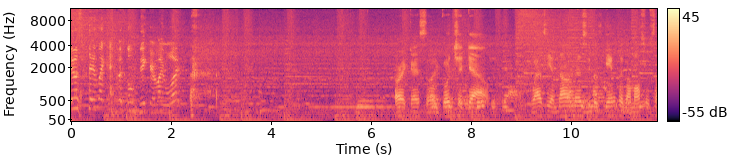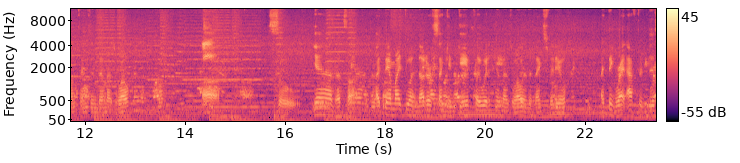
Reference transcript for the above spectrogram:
It was, it was like ethical maker. I'm like, what? Alright guys, so go check out Wazzy Anonymous, he does gameplays, I'm also sometimes in them as well. Uh, so yeah, that's all. I think I might do another second gameplay with him as well in the next video. I think right after this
